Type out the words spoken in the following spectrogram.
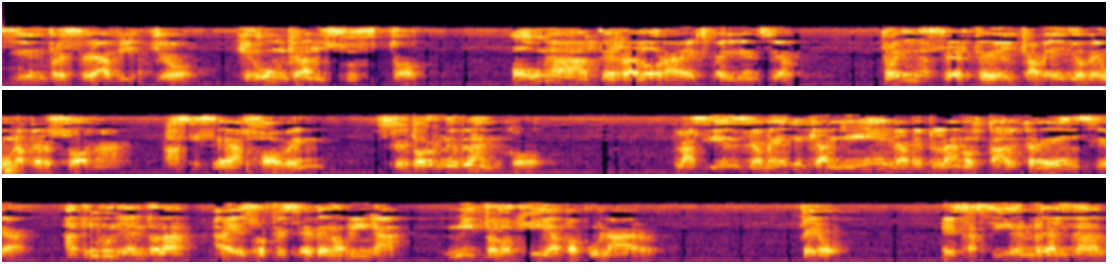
Siempre se ha dicho que un gran susto o una aterradora experiencia pueden hacer que el cabello de una persona, así sea joven, se torne blanco. La ciencia médica niega de plano tal creencia, atribuyéndola a eso que se denomina mitología popular. Pero, ¿es así en realidad?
